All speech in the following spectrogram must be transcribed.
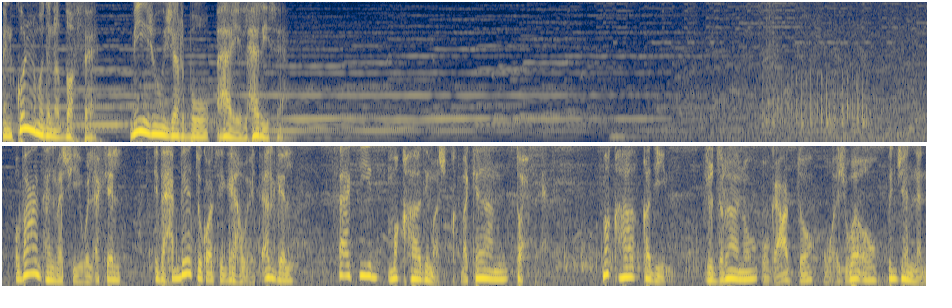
من كل مدن الضفة بيجوا يجربوا هاي الهريسة. وبعد هالمشي والأكل إذا حبيت تقعد في قهوة تأرجل فأكيد مقهى دمشق مكان تحفة. مقهى قديم. جدرانه وقعدته وأجواءه بتجنن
